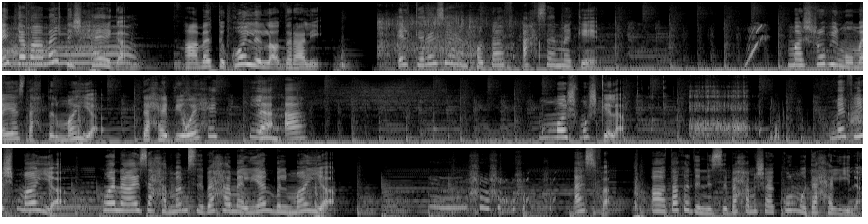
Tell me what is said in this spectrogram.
أنت ما عملتش حاجة عملت كل اللي أقدر عليه. الكراسي هنحطها في أحسن مكان. مشروبي المميز تحت المية. تحبي واحد؟ لأ. مش مشكلة. مفيش مية. وأنا عايزة حمام سباحة مليان بالمية. أسفة. أعتقد إن السباحة مش هتكون متاحة لينا.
